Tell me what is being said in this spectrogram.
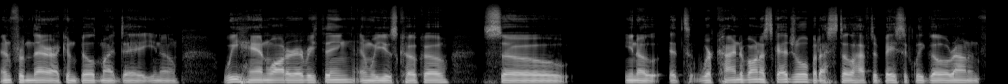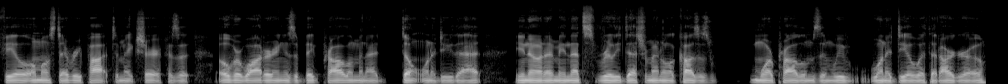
And from there I can build my day, you know. We hand water everything and we use cocoa. So you know it's we're kind of on a schedule but i still have to basically go around and feel almost every pot to make sure because uh, overwatering is a big problem and i don't want to do that you know what i mean that's really detrimental it causes more problems than we want to deal with at our grow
